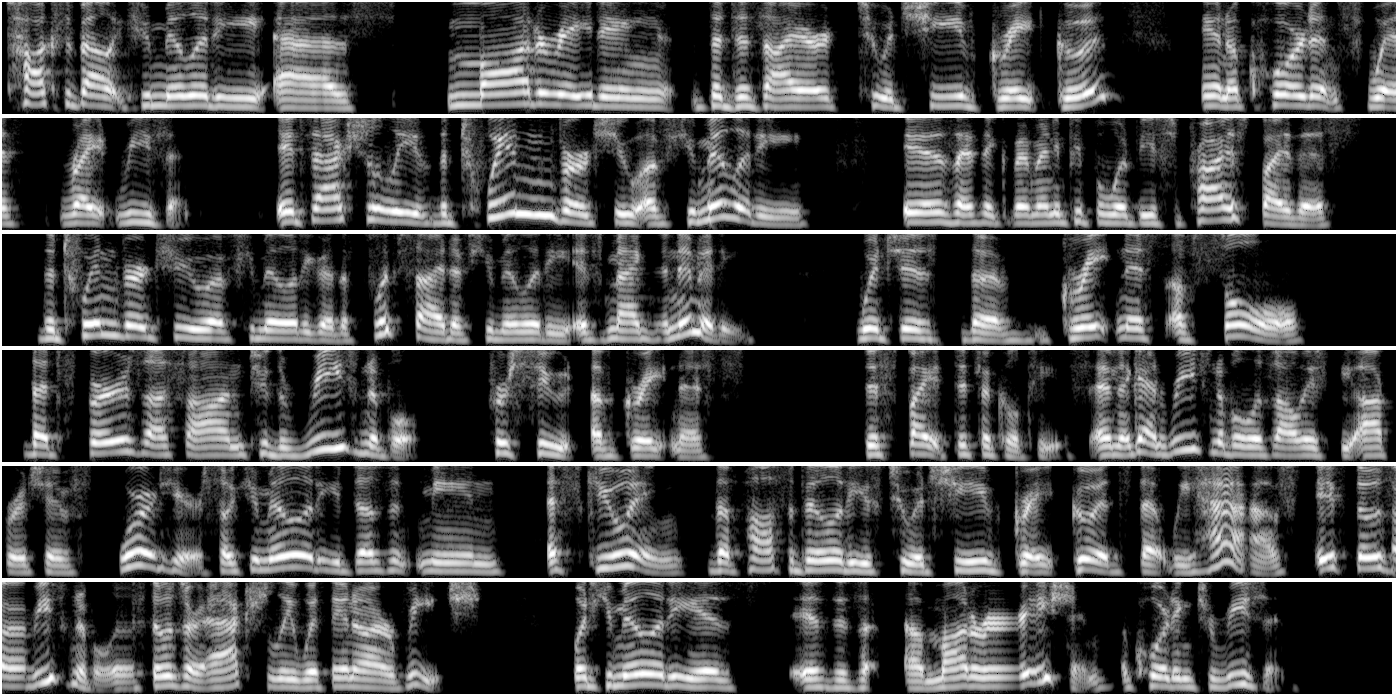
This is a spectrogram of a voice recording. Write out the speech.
talks about humility as moderating the desire to achieve great goods in accordance with right reason. It's actually the twin virtue of humility is I think many people would be surprised by this. The twin virtue of humility or the flip side of humility is magnanimity, which is the greatness of soul that spurs us on to the reasonable pursuit of greatness despite difficulties. And again, reasonable is always the operative word here. So humility doesn't mean eschewing the possibilities to achieve great goods that we have if those are reasonable, if those are actually within our reach. What humility is is is a moderation according to reason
